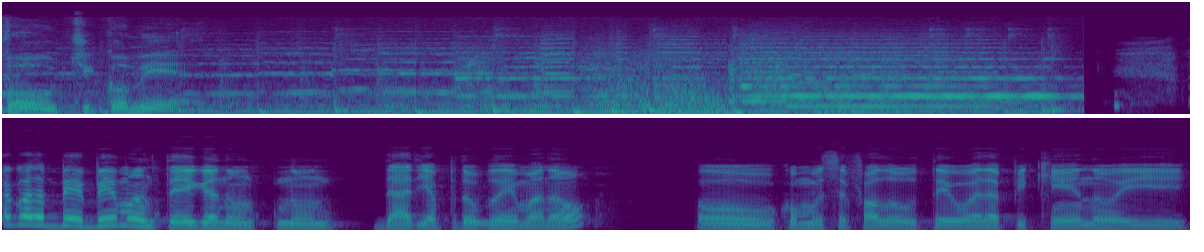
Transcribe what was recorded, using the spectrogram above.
Vou te comer. Agora, beber manteiga não, não daria problema, não? Ou, como você falou, o teor era pequeno e,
